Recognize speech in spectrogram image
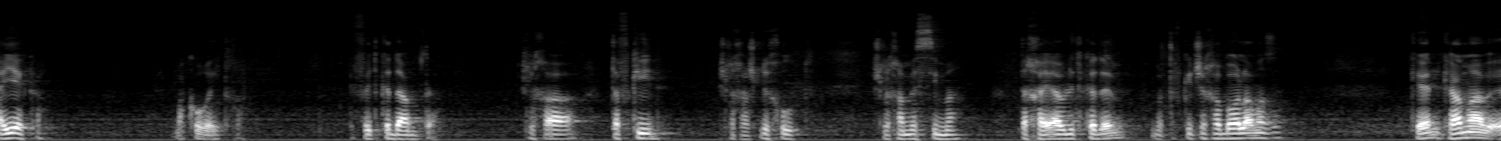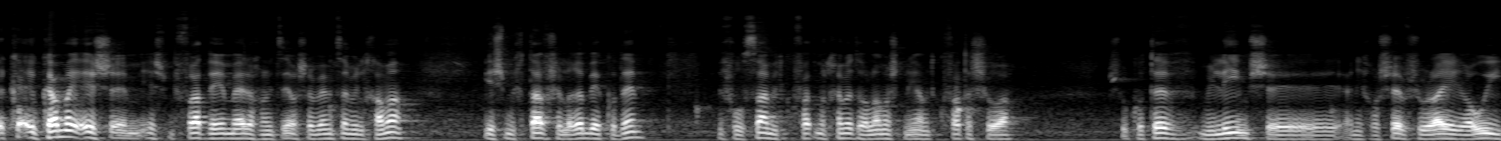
אייכה? מה קורה איתך? איפה התקדמת? יש לך תפקיד, יש לך שליחות, יש לך משימה, אתה חייב להתקדם בתפקיד שלך בעולם הזה. כן, כמה, כמה יש, יש בפרט בימים האלה, אנחנו נמצאים עכשיו באמצע המלחמה, יש מכתב של הרבי הקודם, מפורסם מתקופת מלחמת העולם השנייה, מתקופת השואה, שהוא כותב מילים שאני חושב שאולי ראוי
